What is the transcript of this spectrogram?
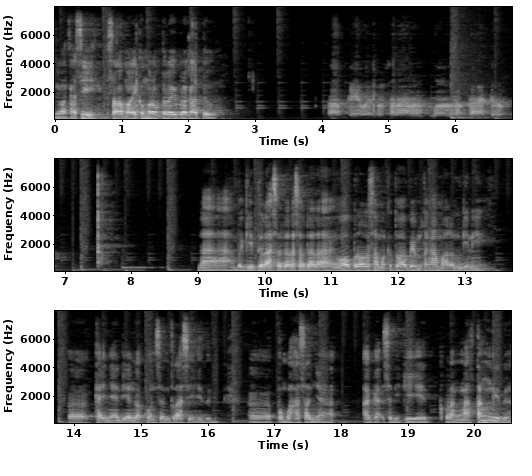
Terima kasih. Assalamualaikum warahmatullahi wabarakatuh. Oke, waalaikumsalam warahmatullahi wabarakatuh. Nah, begitulah saudara-saudara. Ngobrol sama ketua BEM tengah malam gini, uh, kayaknya dia nggak konsentrasi gitu. Uh, pembahasannya agak sedikit kurang matang gitu.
